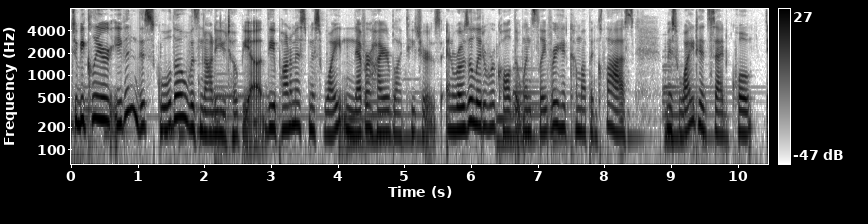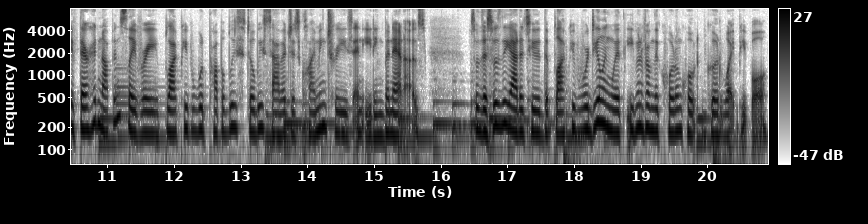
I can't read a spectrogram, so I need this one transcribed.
To be clear, even this school, though, was not a utopia. The eponymous Miss White never hired black teachers, and Rosa later recalled that when slavery had come up in class, Miss White had said, quote, if there had not been slavery, black people would probably still be savages climbing trees and eating bananas. So this was the attitude that black people were dealing with even from the quote unquote good white people.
